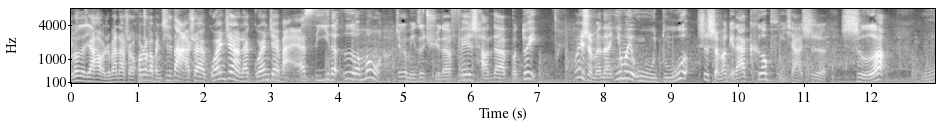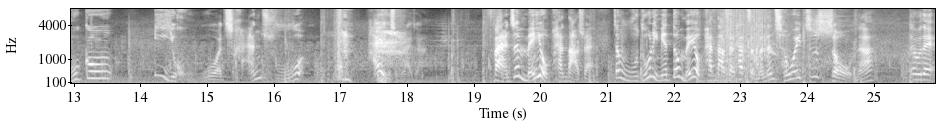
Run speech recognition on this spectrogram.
Hello，大家好，我是潘大帅，欢迎和本期大帅观战来观战把 S 一的噩梦啊，这个名字取得非常的不对，为什么呢？因为五毒是什么？给大家科普一下，是蛇、蜈蚣、壁虎、蟾蜍，还有一个什么来着？反正没有潘大帅，在五毒里面都没有潘大帅，他怎么能成为之首呢？对不对？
